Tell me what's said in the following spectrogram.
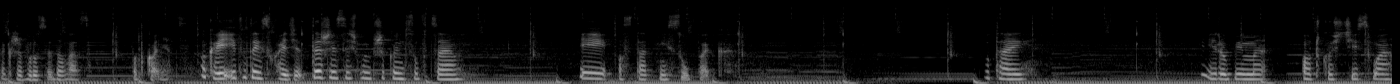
także wrócę do Was pod koniec. Ok, i tutaj słuchajcie, też jesteśmy przy końcówce i ostatni słupek. Tutaj i robimy oczko ścisłe.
